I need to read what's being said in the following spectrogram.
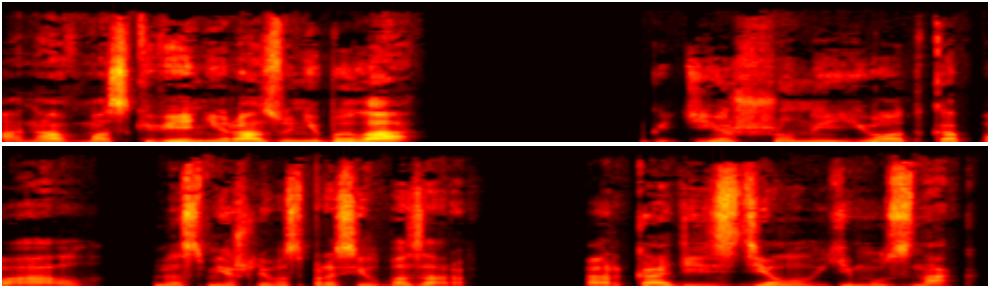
Она в Москве ни разу не была. Где ж он ее откопал? Насмешливо спросил Базаров. Аркадий сделал ему знак.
